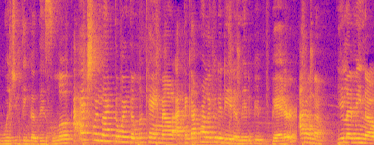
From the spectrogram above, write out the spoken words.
what you think of this look. I actually like the way the look came out. I think I probably could have did a little bit better. I don't know. You let me know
